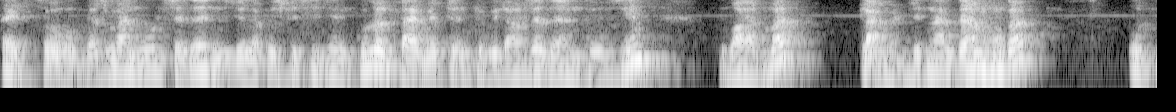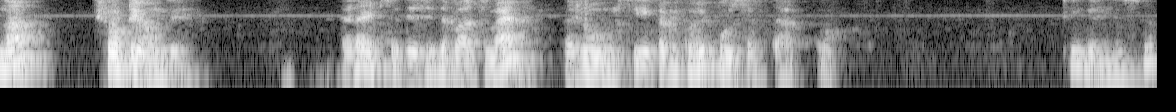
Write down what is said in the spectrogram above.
Right. So Boltzmann rule says that individual of species in cooler climate tend to be larger than those in warmer climate. जितना गर्म होगा उतना छोटे होंगे. Right. So this is the Boltzmann rules. ये कभी कभी पूछ सकता है आपको. ठीक है जिसको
